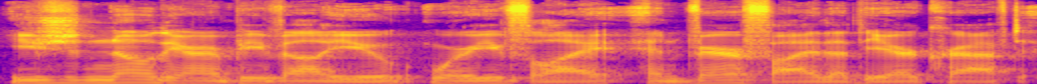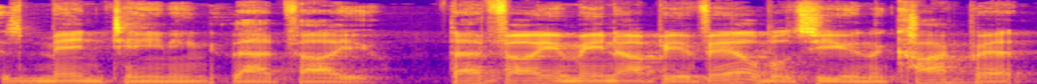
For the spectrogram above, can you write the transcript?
you should know the RNP value where you fly and verify that the aircraft is maintaining that value. That value may not be available to you in the cockpit,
